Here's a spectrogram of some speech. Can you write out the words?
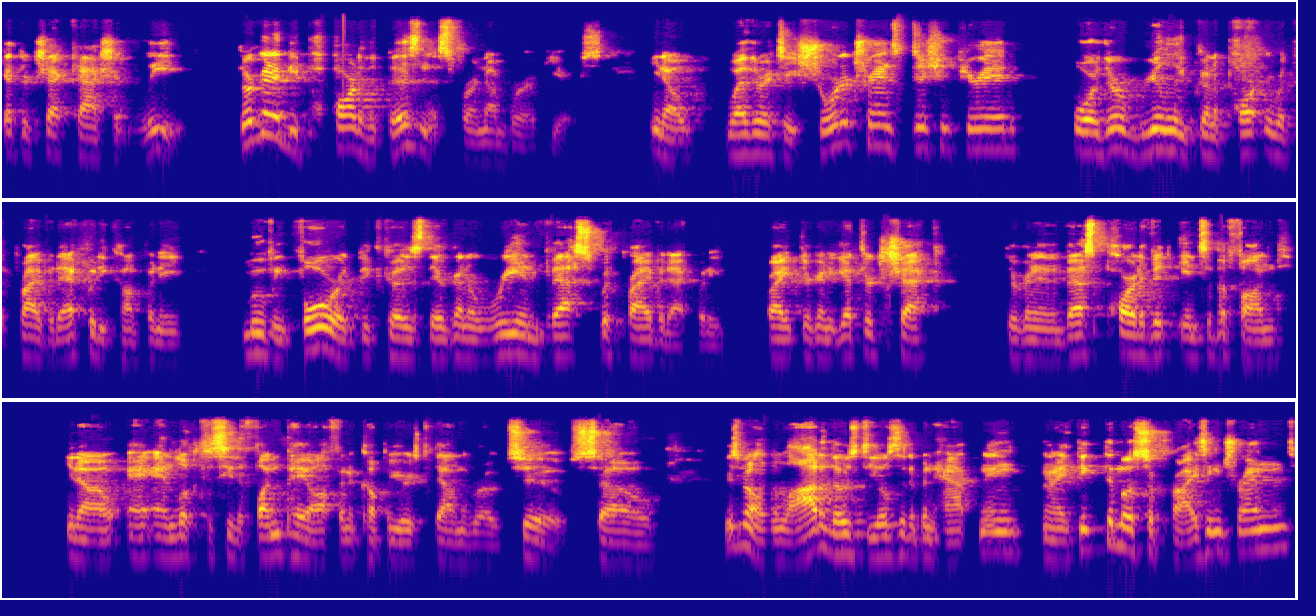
get their check cash and leave. They're going to be part of the business for a number of years. You know, whether it's a shorter transition period or they're really going to partner with the private equity company moving forward because they're going to reinvest with private equity, right? They're going to get their check, they're going to invest part of it into the fund, you know, and, and look to see the fund payoff in a couple years down the road too. So there's been a lot of those deals that have been happening, and I think the most surprising trend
